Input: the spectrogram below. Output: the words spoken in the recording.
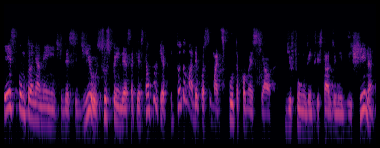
espontaneamente decidiu suspender essa questão, por quê? Porque toda uma, uma disputa comercial de fundo entre Estados Unidos e China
